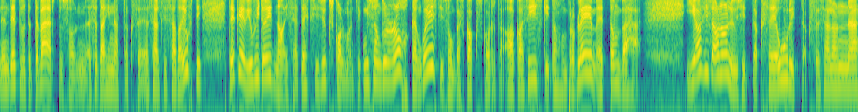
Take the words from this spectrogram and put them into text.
nende ettevõtete väärtus on, seda hinnatakse ja sealt siis sada juhti, tegevjuhid olid naised, ehk siis üks kolmandik, mis on küll rohkem kui Eestis umbes kaks korda, aga siiski noh, on probleem, et on vähe ja siis analüüsitakse ja uuritakse, seal on äh,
